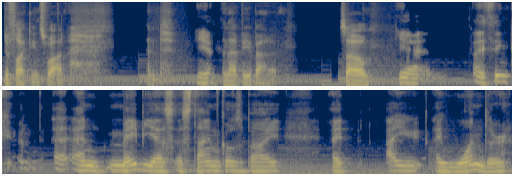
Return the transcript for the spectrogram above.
Deflecting Swat, and yeah, and that'd be about it. So yeah, I think, and maybe as as time goes by, I I I wonder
